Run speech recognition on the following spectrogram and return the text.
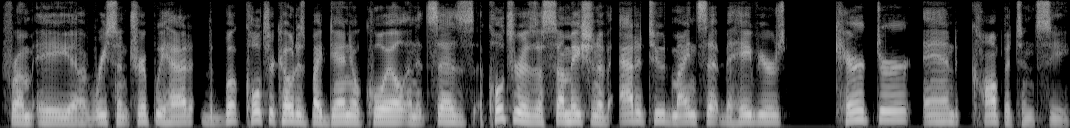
from a uh, recent trip we had. The book Culture Code is by Daniel Coyle, and it says culture is a summation of attitude, mindset, behaviors, character, and competency.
